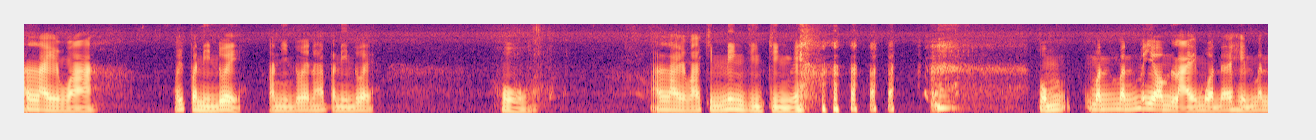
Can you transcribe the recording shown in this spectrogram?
อะไรวะเฮ้ยปนินด้วยปนินด้วยนะปนินด้วย โห อะไรวะกินนิ่งจริง ๆ เลย ผมมันมันไม่ยอมไหลหมดนะเห็นมัน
